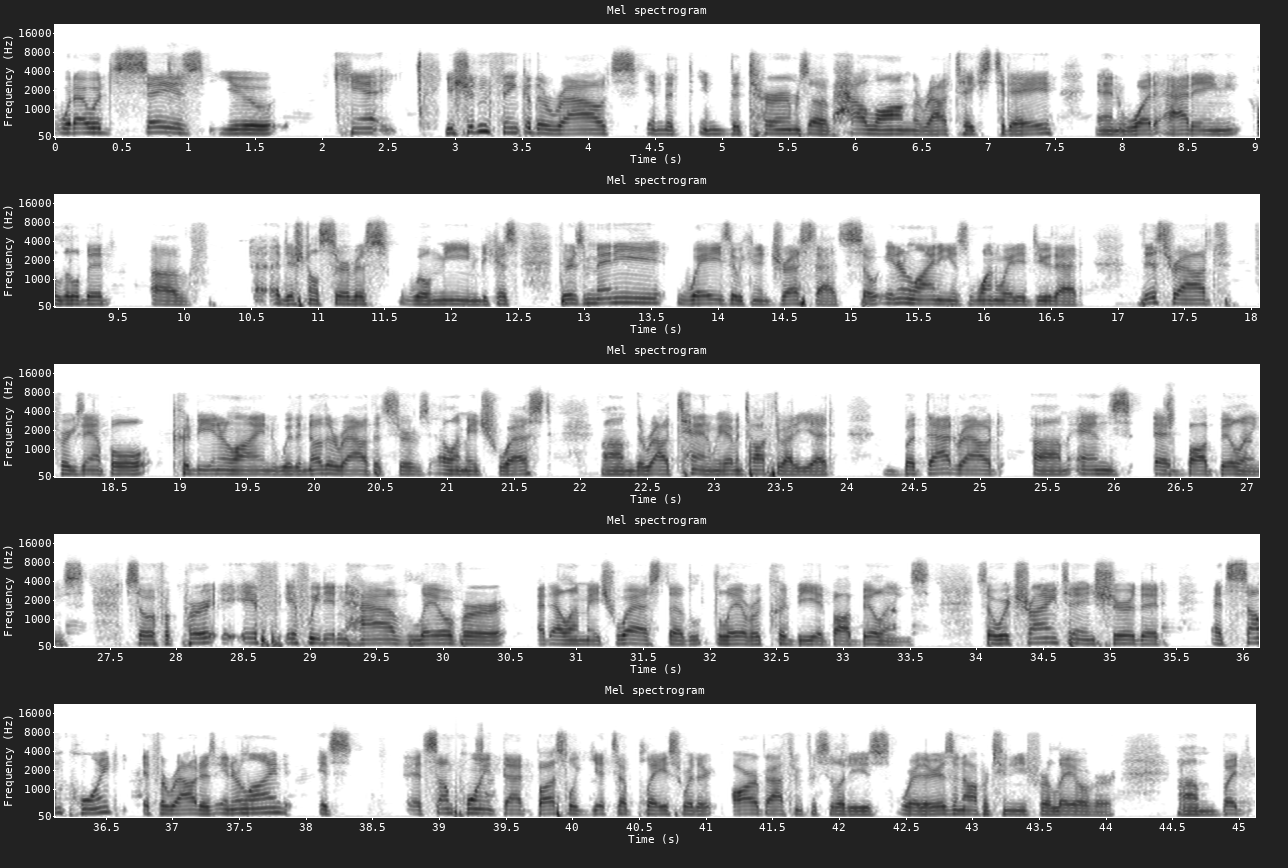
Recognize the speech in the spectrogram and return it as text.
what I would say is you can't you shouldn't think of the routes in the in the terms of how long a route takes today and what adding a little bit of additional service will mean because there's many ways that we can address that. So interlining is one way to do that. This route for example could be interlined with another route that serves lmh west um, the route 10 we haven't talked about it yet but that route um, ends at bob billings. So if a per if if we didn't have layover at LMH West, the, the layover could be at Bob Billings. So we're trying to ensure that at some point, if a route is interlined, it's at some point that bus will get to a place where there are bathroom facilities where there is an opportunity for a layover um, but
